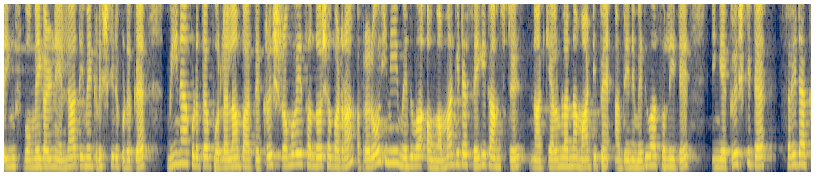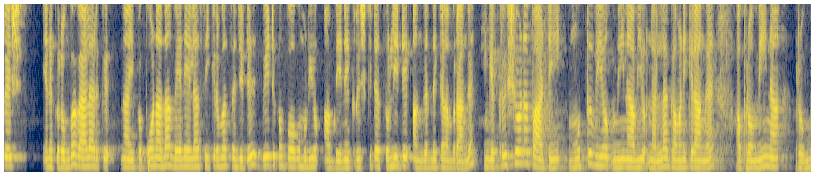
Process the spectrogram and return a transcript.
திங்ஸ் பொம்மைகள்னு எல்லாத்தையுமே கிறிஷ்கிட்ட கொடுக்க மீனா கொடுத்த பொருளெல்லாம் பார்த்து கிறிஷ் ரொம்பவே சந்தோஷப்படுறான். அப்புறம் ரோஹிணி மெதுவாக அவங்க அம்மா கிட்ட செய்கை காமிச்சிட்டு நான் கிளம்பலன்னா மாட்டிப்பேன் அப்படின்னு மெதுவாக சொல்லிட்டு இங்கே கிறிஷ்கிட்ட சரிடா கிறிஷ் எனக்கு ரொம்ப வேலை இருக்குது நான் இப்போ போனால் தான் வேலையெல்லாம் சீக்கிரமாக செஞ்சுட்டு வீட்டுக்கும் போக முடியும் அப்படின்னு கிறிஷ் கிட்ட சொல்லிட்டு அங்கேருந்து கிளம்புறாங்க. இங்கே கிறிஷோட பாட்டி முத்துவையும் மீனாவையும் நல்லா கவனிக்கிறாங்க. அப்புறம் மீனா ரொம்ப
